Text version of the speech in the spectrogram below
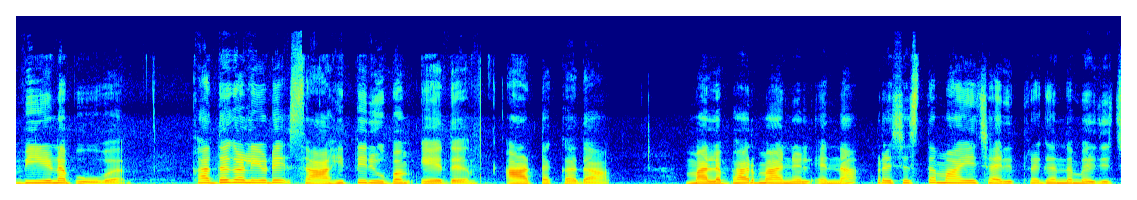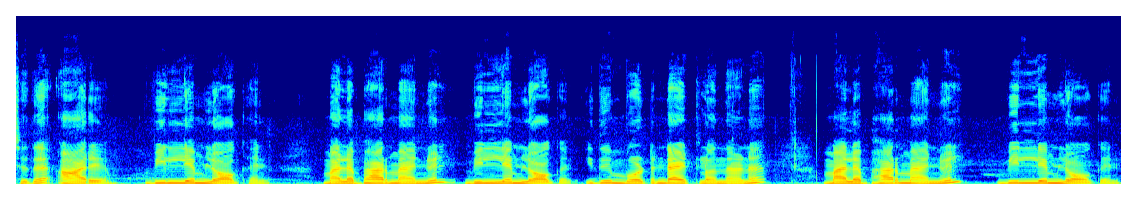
വീണപൂവ്. കഥകളിയുടെ സാഹിത്യ രൂപം ഏത്? ആട്ടക്കഥ. മലബാർ മാനുവൽ എന്ന പ്രശസ്തമായ ചരിത്രഗ്രന്ഥം രചിച്ചത് ആര്? William Logan. Malabar manual William Logan. ഇത് ഇമ്പോർട്ടന്റ് ആയിട്ടുള്ള ഒന്നാണ്. Malabar manual William Logan.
